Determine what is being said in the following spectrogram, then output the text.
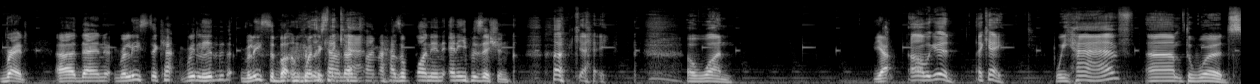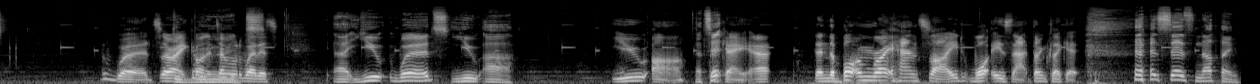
Red. Uh, then release the cat. Release the button when the Release the countdown timer has a one in any position. Okay. A one. Yeah. Oh, we're good. Okay. We have um, the words. The words. All right, go on tell me what the word words. is. Uh, you words. You are. You are. That's it. Okay. Uh, then the bottom right hand side. What is that? Don't click it. it says nothing.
